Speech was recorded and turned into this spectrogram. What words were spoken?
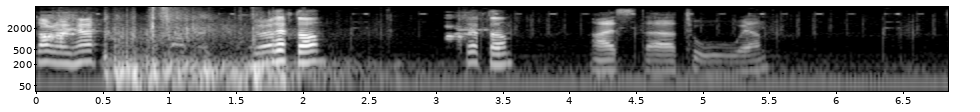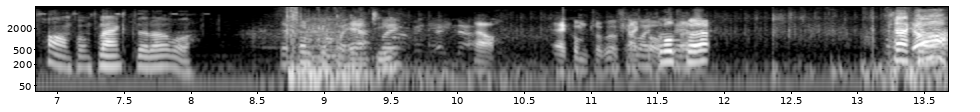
Down en her. Død. Drept han. Drept han. Nice, det er to igjen. Faen for en flank det der var. Det er folk oppe her, tror jeg. Ja. Jeg kommer til å Kan flekke opp. Crack Ja.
